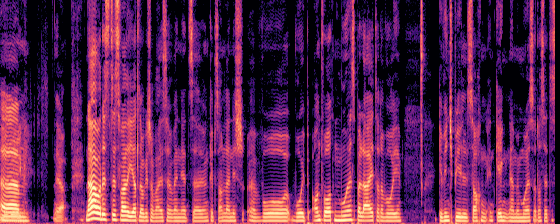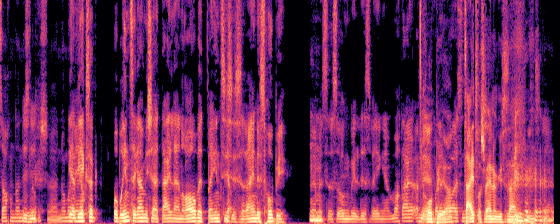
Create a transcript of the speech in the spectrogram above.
Ähm, ja. Na, aber das, das variiert logischerweise, wenn jetzt äh, irgendwas online ist, äh, wo, wo ich antworten muss bei Leuten oder wo ich Gewinnspiel-Sachen entgegennehmen muss oder solche Sachen, dann ist Mhm. logisch äh, nochmal Ja, mehr. wie gesagt, aber Instagram ist ja ein Teil einer Arbeit. Bei uns ist Ja. es ein reines Hobby, wenn Mhm. man es so sagen will. Deswegen ja, macht auch auf jeden Fall Hobby, ja. Zeitverschwendung ist es eigentlich. Unterschied.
